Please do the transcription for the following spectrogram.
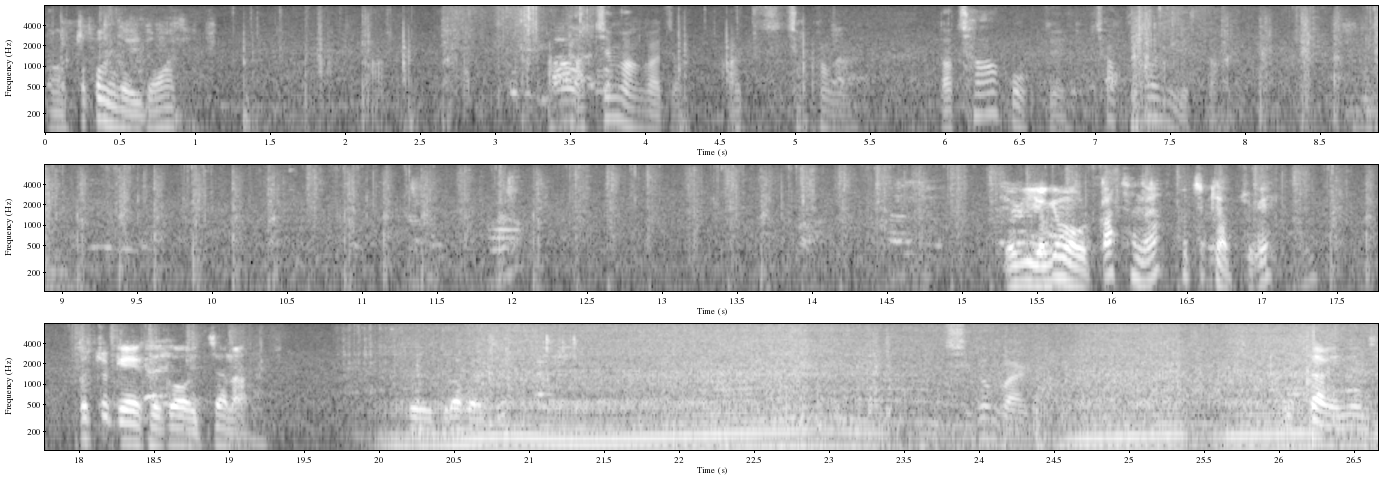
어, 조금 더 이동하자. 앞집만 가자. 아 잠깐만. 나 차 갖고 올게. 차 부서지겠다 여기 여기 먹을까 차냐? 솔직히 앞쪽에? 저쪽에 그거 있잖아 그 뭐라고 하지? 지금 말고 옥상 있는지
